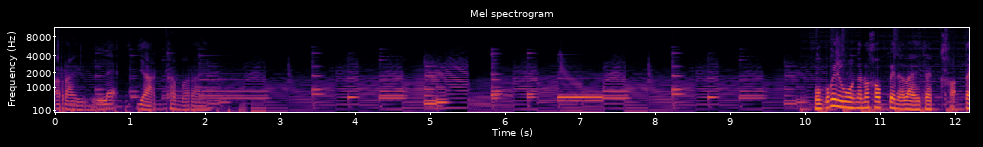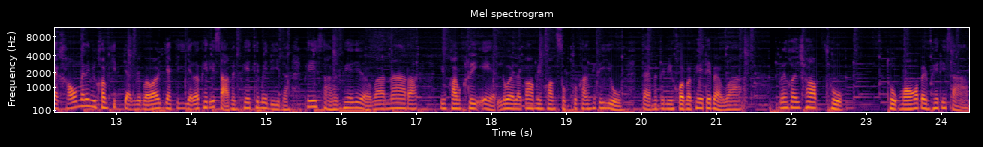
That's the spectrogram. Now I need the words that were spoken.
อะไรและอยากทำอะไรผมก็ไม่รู้เหมือนกันว่าเขาเป็นอะไร แต่เขาแต่เขาไม่ได้มีความคิดอย่ากจะแบบว่าอยากจะเหยียดว่าเพศที่สามเป็นเพศที่ไม่ดีนะเพศที่สามเป็นเพศที่แบบว่าน่ารัก มีความครีเอทด้วยแล้วก็มีความสุขทุกครั้งที่ได้อยู่ แต่มันจะมีคนประเภทที่แบบว่า ไม่ค่อยชอบถูกถูกมองว่าเป็นเพศที่สาม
